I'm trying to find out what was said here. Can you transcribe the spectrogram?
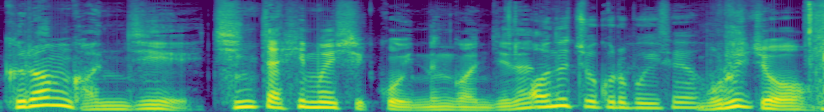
그런 건지 진짜 힘을 싣고 있는 건지는 어느 쪽으로 보이세요? 모르죠.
